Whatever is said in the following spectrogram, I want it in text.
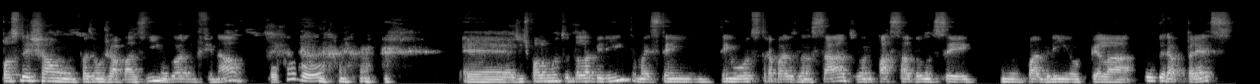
Posso deixar um, fazer um jabazinho agora no final? Por favor. É, a gente falou muito do Labirinto, mas tem, tem outros trabalhos lançados. O ano passado eu lancei um quadrinho pela Ugra Press,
